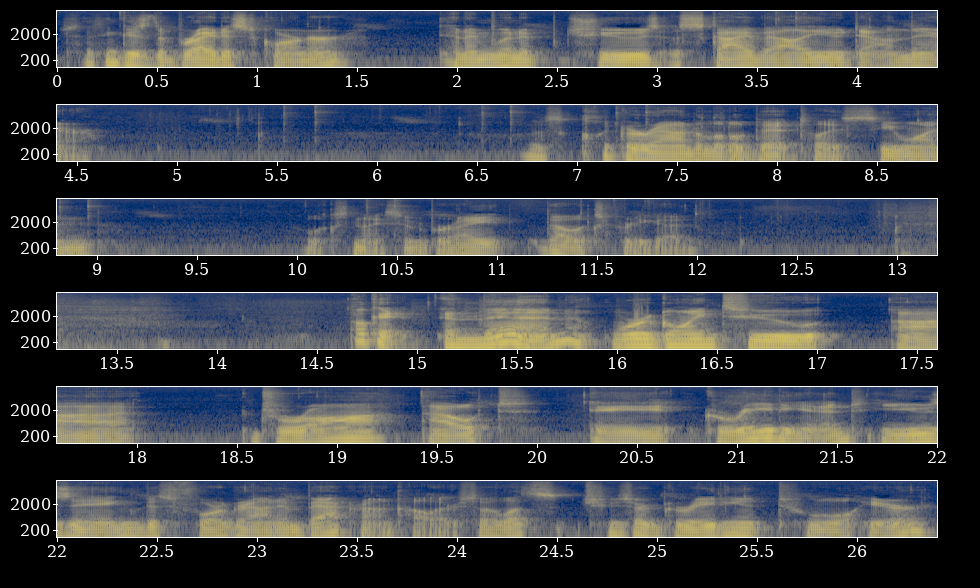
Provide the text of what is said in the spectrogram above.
which I think is the brightest corner, and I'm going to choose a sky value down there. I'll just click around a little bit till I see one that looks nice and bright. That looks pretty good. Okay, and then we're going to uh, draw out a gradient using this foreground and background color. So let's choose our gradient tool here,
